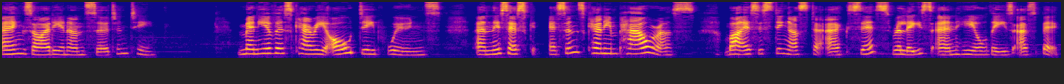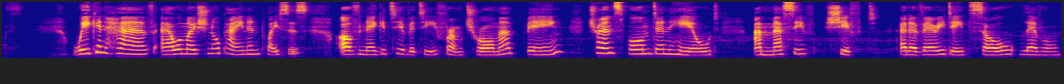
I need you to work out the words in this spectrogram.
anxiety, and uncertainty. Many of us carry old deep wounds, and this es essence can empower us by assisting us to access, release, and heal these aspects. We can have our emotional pain in places of negativity from trauma being transformed and healed, a massive shift at a very deep soul level.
